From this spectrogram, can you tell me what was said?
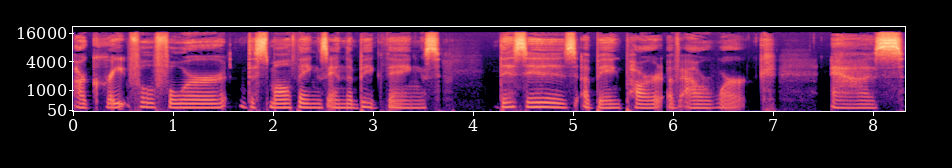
are grateful for the small things and the big things. This is a big part of our work as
